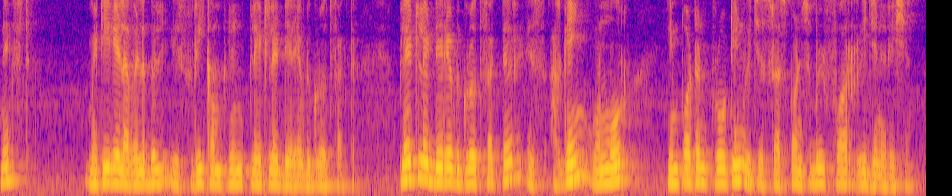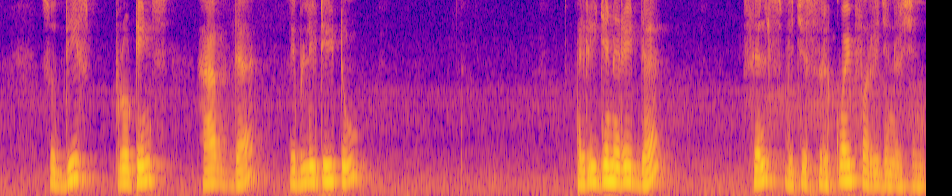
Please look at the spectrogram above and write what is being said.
Next material available is recombinant platelet derived growth factor. Platelet derived growth factor is again one more important protein which is responsible for regeneration. So these proteins have the ability to regenerate the cells which is required for regeneration.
